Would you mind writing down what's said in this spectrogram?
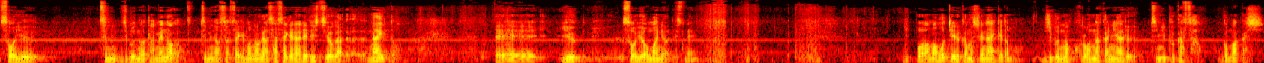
そういう罪自分のための罪の捧げ物が捧げられる必要がないと、えー、いうそういう思いにはですね立法は守っているかもしれないけども自分の心の中にある罪深さごまかし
